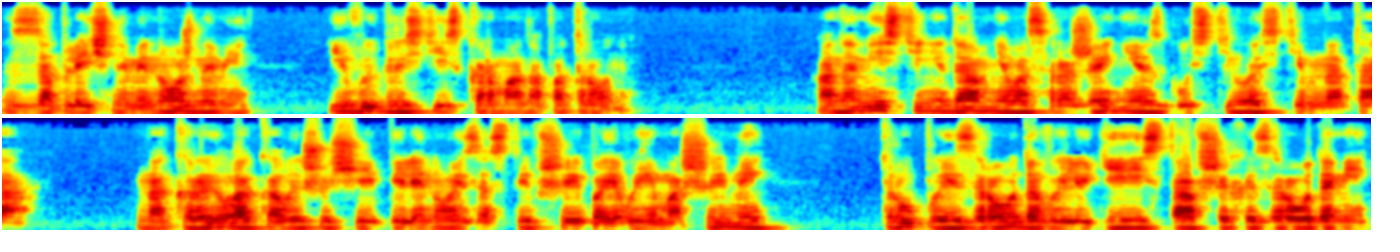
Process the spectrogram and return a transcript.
с заплечными ножными и выгрести из кармана патроны. А на месте недавнего сражения сгустилась темнота. Накрыла колышущей пеленой застывшие боевые машины, трупы изродов и людей, ставших изродами,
